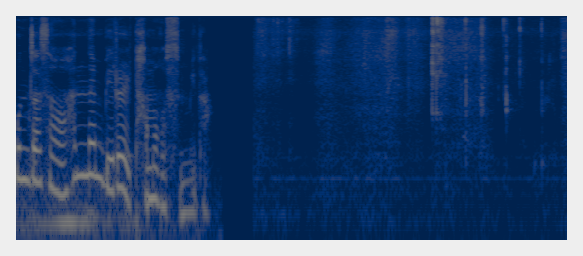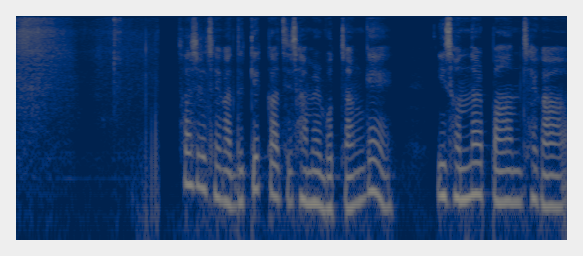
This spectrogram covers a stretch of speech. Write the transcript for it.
혼자서 한 냄비를 다 먹었습니다. 사실 제가 늦게까지 잠을 못 잔 게 이 전날 밤 제가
